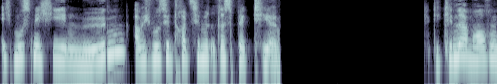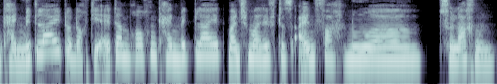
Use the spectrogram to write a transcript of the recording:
Ich muss nicht jeden mögen, aber ich muss ihn trotzdem respektieren. Die Kinder brauchen kein Mitleid und auch die Eltern brauchen kein Mitleid. Manchmal hilft es einfach nur zu lachen.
